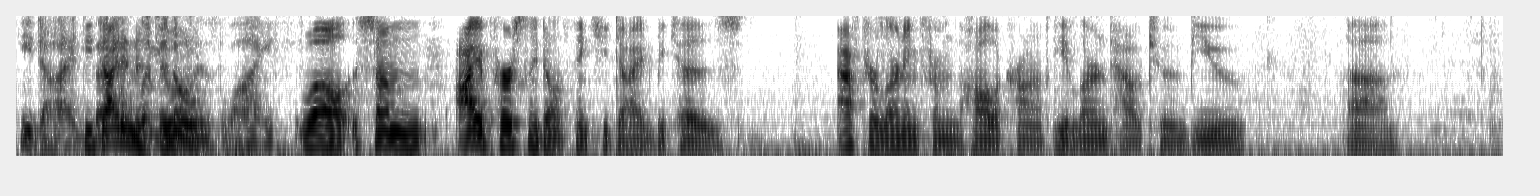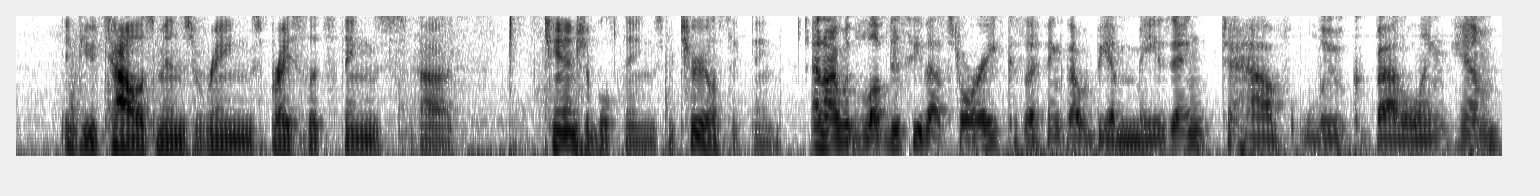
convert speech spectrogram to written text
he died. He That's died in a limit duel. on his life. Well, some I personally don't think he died because after learning from the holocron, he learned how to imbue, um, imbue talismans, rings, bracelets, things, uh, tangible things, materialistic things. And I would love to see that story because I think that would be amazing to have Luke battling him.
